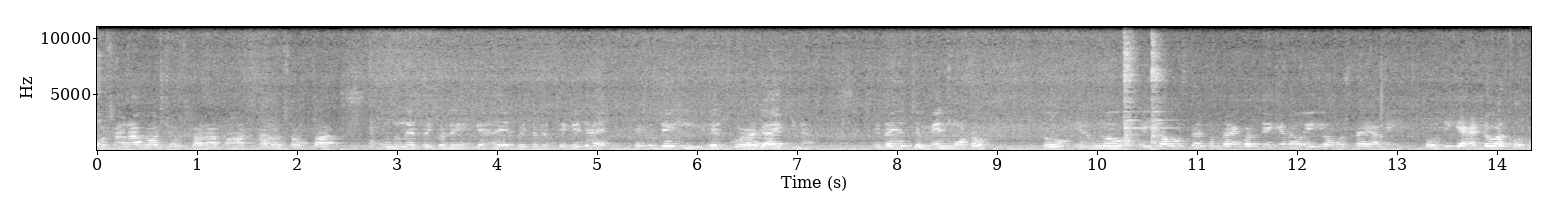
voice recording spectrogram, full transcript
ও সারা বছর সারা মাস সারা সপ্তাহ উনুনের পেছনে এর পেছনে থেকে যায় একটু দেখি হেল্প করা যায় কিনা। এটাই হচ্ছে মেন মোটো তো এগুলো এই অবস্থায় তোমরা একবার দেখে নাও এই অবস্থায় আমি বৌদিকে হ্যান্ড ওভার করব।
